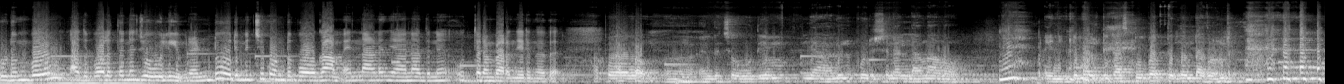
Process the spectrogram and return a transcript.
കുടുംബവും അതുപോലെ തന്നെ ജോലിയും രണ്ടും ഒരുമിച്ച് കൊണ്ടുപോകാം എന്നാണ് ഞാൻ അതിന് ഉത്തരം പറഞ്ഞിരുന്നത്. അപ്പോ എന്റെ ചോദ്യം ഞാനൊരു പുരുഷനല്ല എന്നാണോ എനിക്ക് മൾട്ടിടാസ്കിംഗ് പറ്റുന്നുണ്ട് അതുകൊണ്ട്.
